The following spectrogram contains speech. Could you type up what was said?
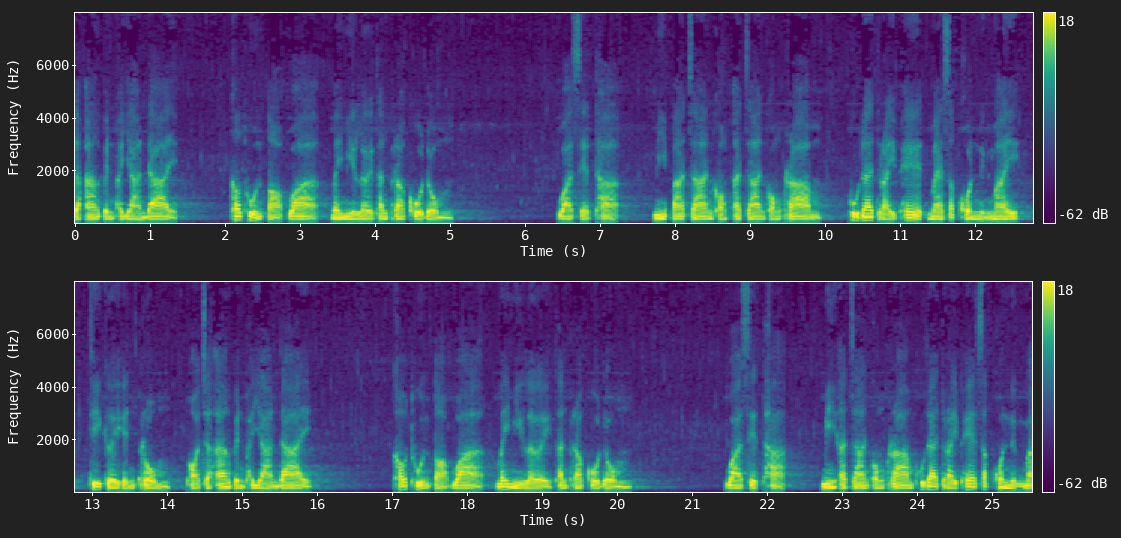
จะอ้างเป็นพยานได้ เขาทูลตอบว่าไม่มีเลยท่านพระโคดม วาเสถะมีปาจารย์ของอาจารย์ของพราหมณ์ ผู้ได้ไตรเพศแม้สักคนหนึ่งไหม ที่เคยเห็นพรหมพอจะอ้างเป็นพยานได้ เขาทูลตอบว่าไม่มีเลยท่านพระโคดม วาเสถะมีอาจารย์ของพราหมณ์ผู้ได้ไตรเพศสักคนหนึ่งไหม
